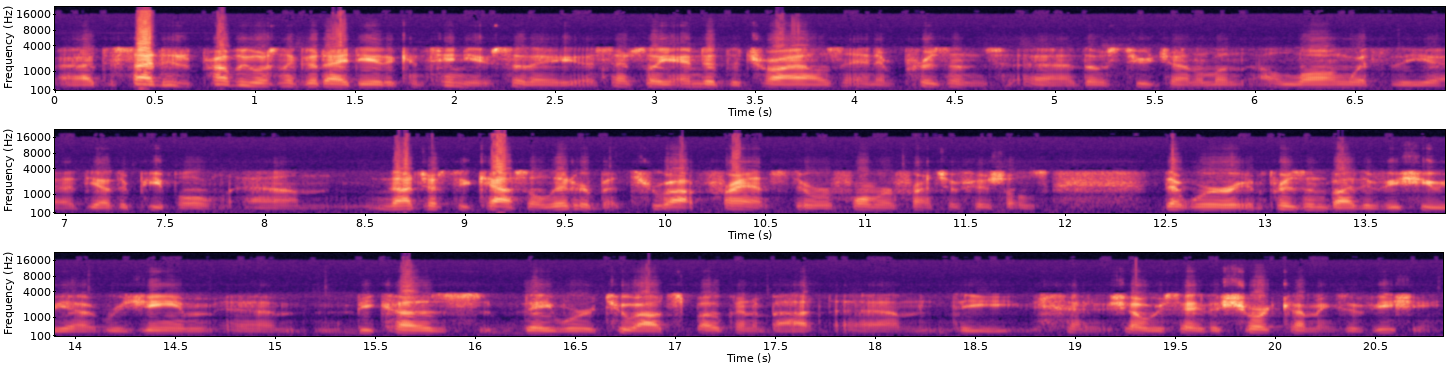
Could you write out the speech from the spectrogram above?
uh, decided it probably wasn't a good idea to continue. So they essentially ended the trials and imprisoned uh, those two gentlemen along with the uh, the other people, um, not just at Castle Itter, but throughout France. There were former French officials that were imprisoned by the Vichy uh, regime um, because they were too outspoken about um, the, shall we say, the shortcomings of Vichy.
